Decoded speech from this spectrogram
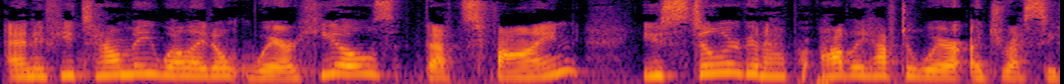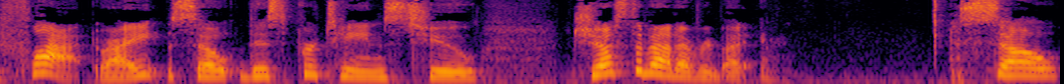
And if you tell me, well, I don't wear heels, that's fine. You still are going to probably have to wear a dressy flat, right? So this pertains to just about everybody. So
